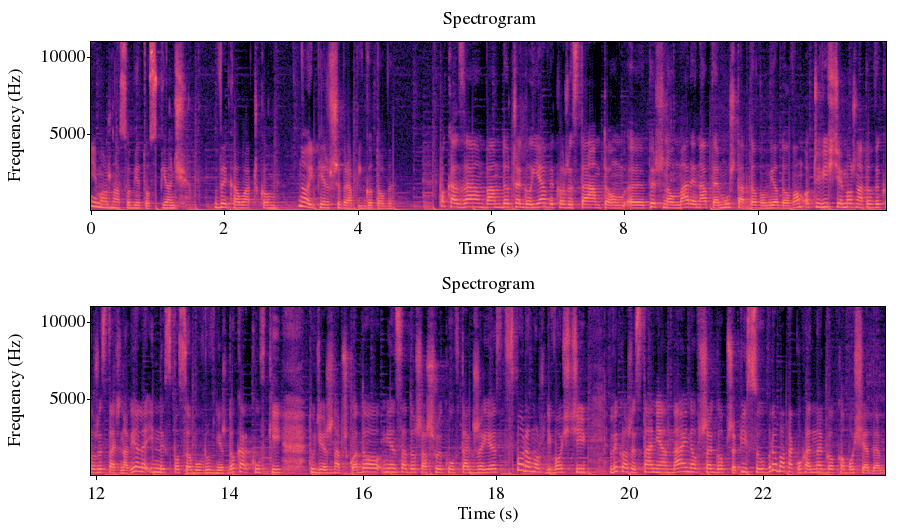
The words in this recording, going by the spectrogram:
I można sobie to spiąć wykałaczką. No i pierwszy wrapik gotowy. Pokazałam Wam, do czego ja wykorzystałam tą e, pyszną marynatę musztardowo-miodową. Oczywiście można to wykorzystać na wiele innych sposobów, również do karkówki, tudzież na przykład do mięsa do szaszłyków, także jest sporo możliwości wykorzystania najnowszego przepisu robota kuchennego Kobo 7.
